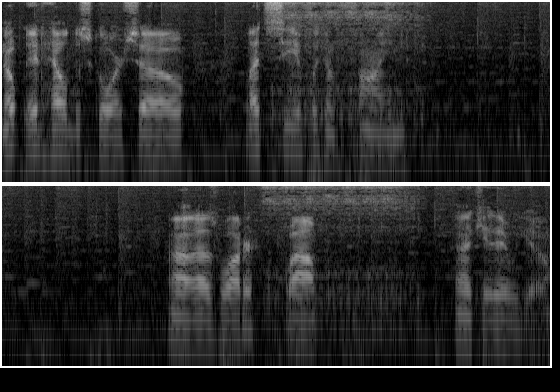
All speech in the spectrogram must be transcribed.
Nope, it held the score, so let's see if we can find... Oh, that was water. Wow. Okay, there we go.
